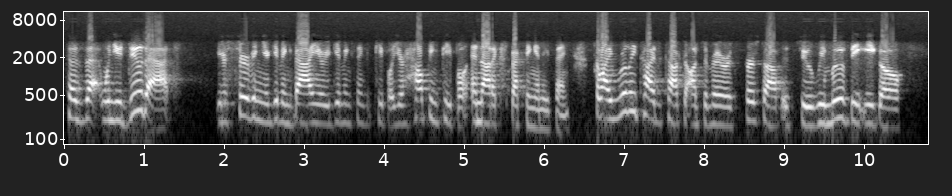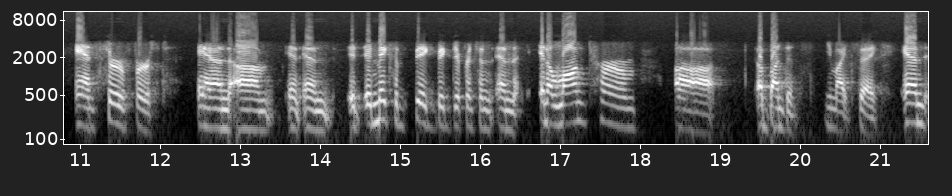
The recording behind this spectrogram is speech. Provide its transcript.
because that when you do that, you're serving, you're giving value, you're giving things to people, you're helping people, and not expecting anything. So I really try to talk to entrepreneurs. First off, is to remove the ego and serve first and um, and and it, it makes a big big difference in in, in a long term uh, abundance, you might say. And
